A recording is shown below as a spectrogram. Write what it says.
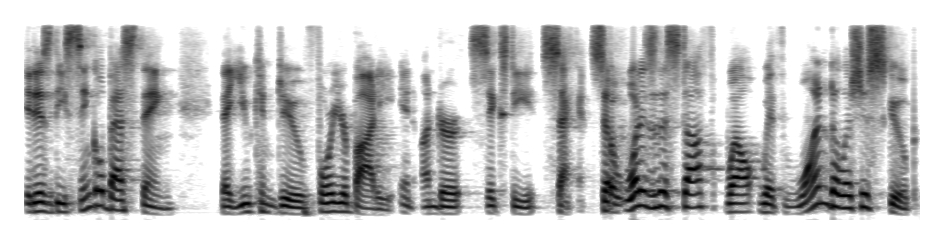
it is the single best thing that you can do for your body in under 60 seconds. So, what is this stuff? Well, with one delicious scoop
